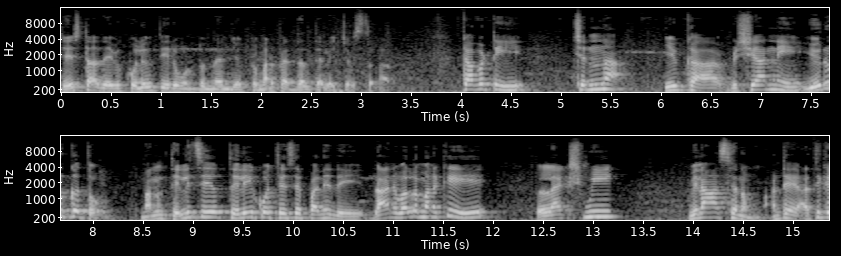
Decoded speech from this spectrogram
జ్యేష్ఠాదేవి కొలువు తీరు ఉంటుందని చెప్పి మన పెద్దలు తెలియజేస్తున్నారు కాబట్టి చిన్న ఈ యొక్క విషయాన్ని ఎరుకతో మనం తెలిసి తెలియకో చేసే పనిది. దానివల్ల మనకి లక్ష్మీ వినాశనం అంటే అధిక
